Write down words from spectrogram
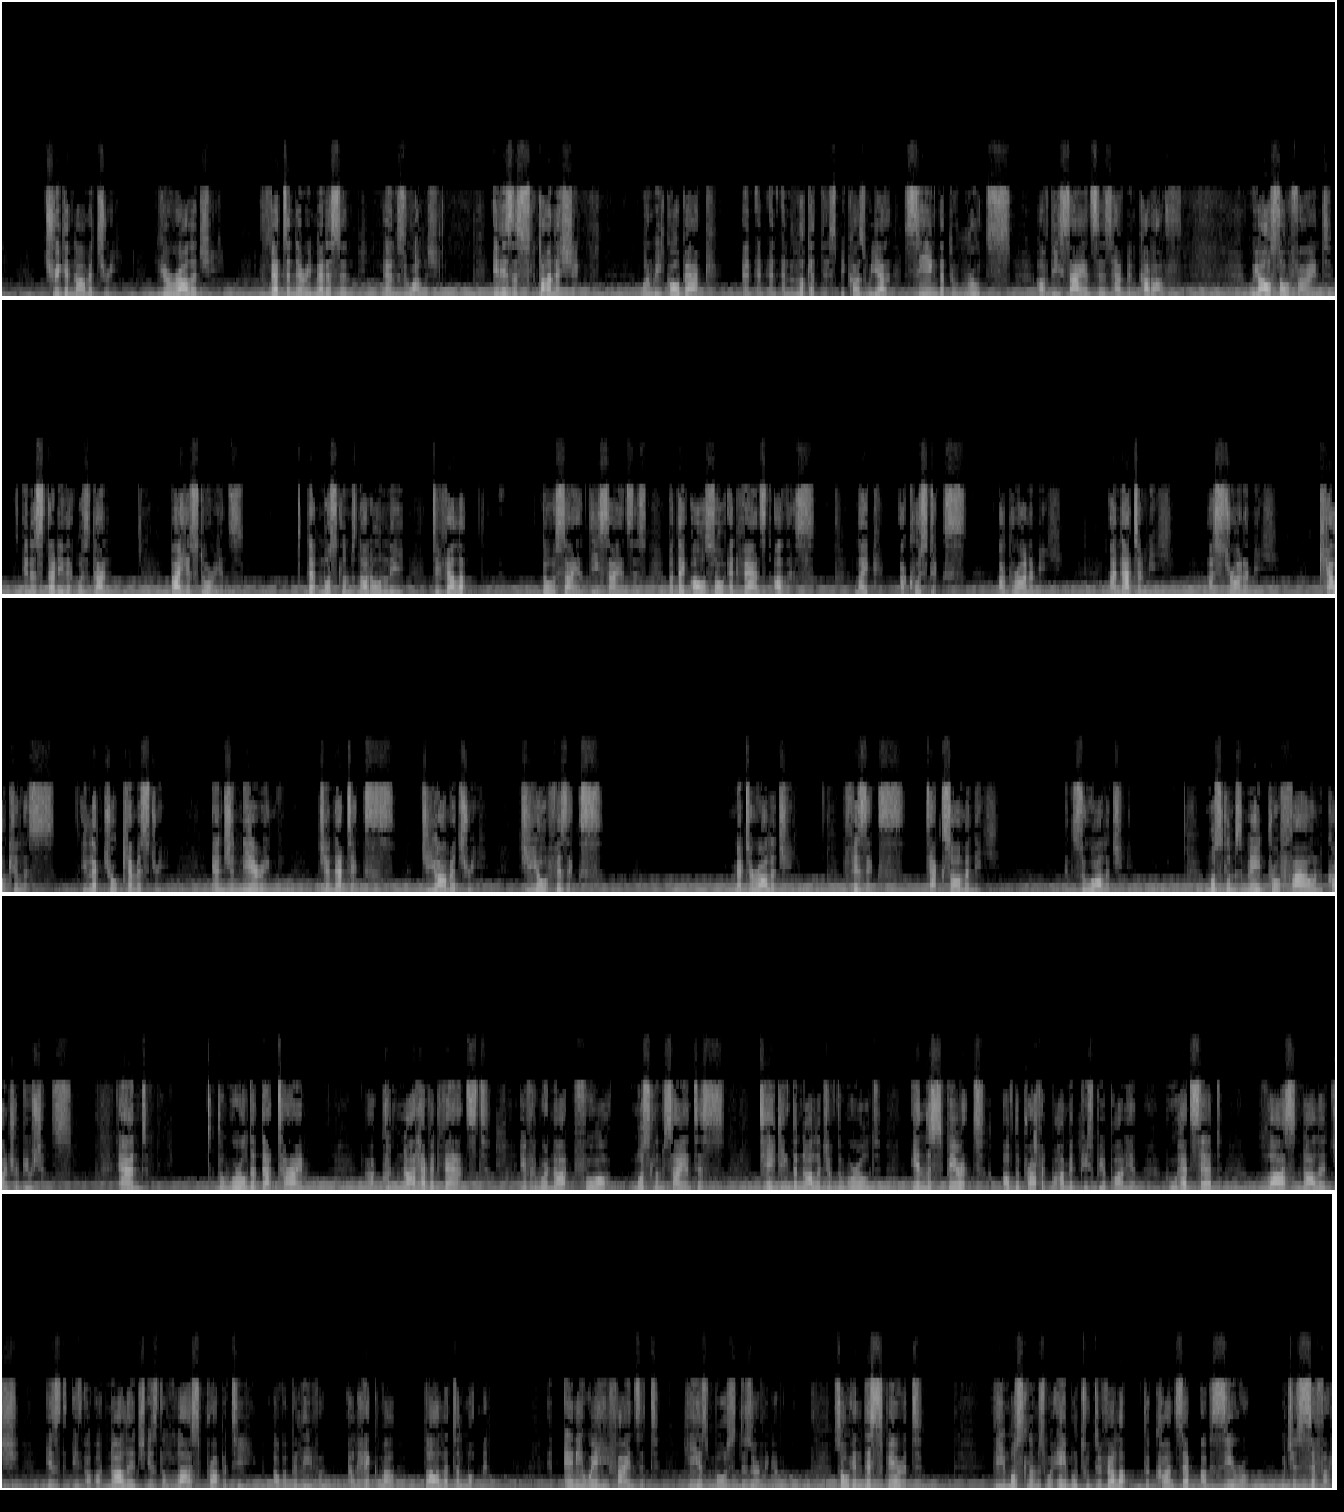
trigonometry, urology, veterinary medicine, and zoology. It is astonishing when we go back and, and, and, look at this because we are seeing that the roots of these sciences have been cut off. We also find in a study that was done by historians that Muslims not only developed those science, these sciences, but they also advanced others, like acoustics, agronomy, anatomy, astronomy, calculus, electrochemistry, engineering, genetics, geometry, geophysics, meteorology, physics, taxonomy, and zoology. Muslims made profound contributions, and the world at that time uh, could not have advanced if it were not for Muslim scientists taking the knowledge of the world in the spirit of the Prophet Muhammad, peace be upon him, who had said, lost knowledge is, is uh, knowledge is the lost property of a believer. Al-hikmah dalat al-mu'min. In any way he finds it, he is most deserving of it. So in this spirit, the Muslims were able to develop the concept of zero, which is sifar.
